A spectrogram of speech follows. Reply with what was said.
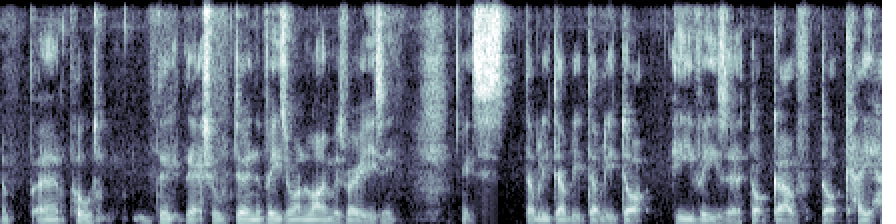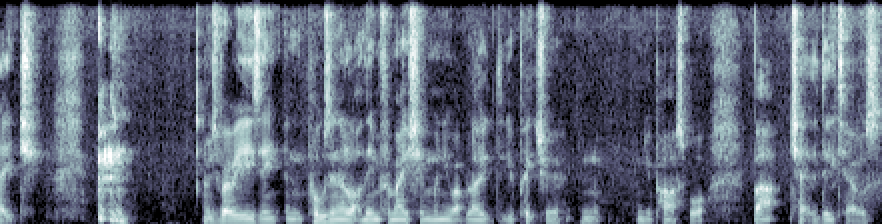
And uh, Paul, the, the actual doing the visa online was very easy. It's www.evisa.gov.kh. It was very easy and pulls in a lot of the information when you upload your picture and, your passport. But check the details.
